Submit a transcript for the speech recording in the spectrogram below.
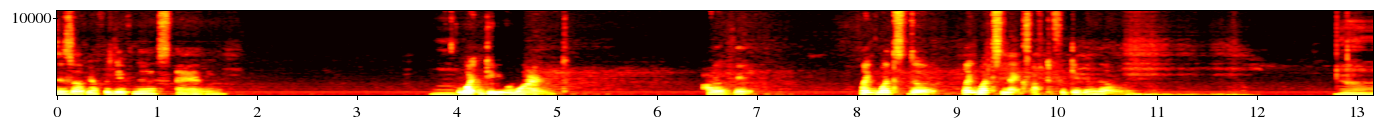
deserve your forgiveness, and Mm. what do you want out of it? Like, what's the like, what's next after forgiving them? Yeah.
